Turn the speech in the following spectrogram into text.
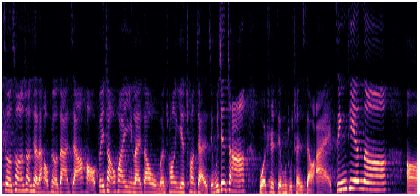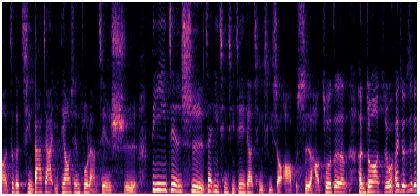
做创业创起来的好朋友，大家好，非常欢迎来到我们创业创起来的节目现场，我是节目主持人小爱。今天呢？啊，这个请大家一定要先做两件事。第一件事，在疫情期间一定要勤洗手啊，不是好。除了这个很重要之外，就是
